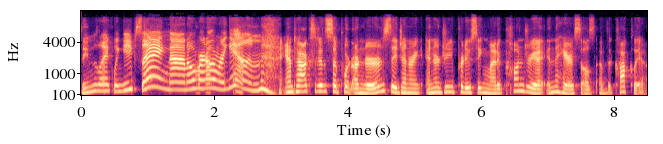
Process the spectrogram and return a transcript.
Seems like we keep saying that over and over again. Antioxidants support our nerves. They generate energy producing mitochondria in the hair cells of the cochlea.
